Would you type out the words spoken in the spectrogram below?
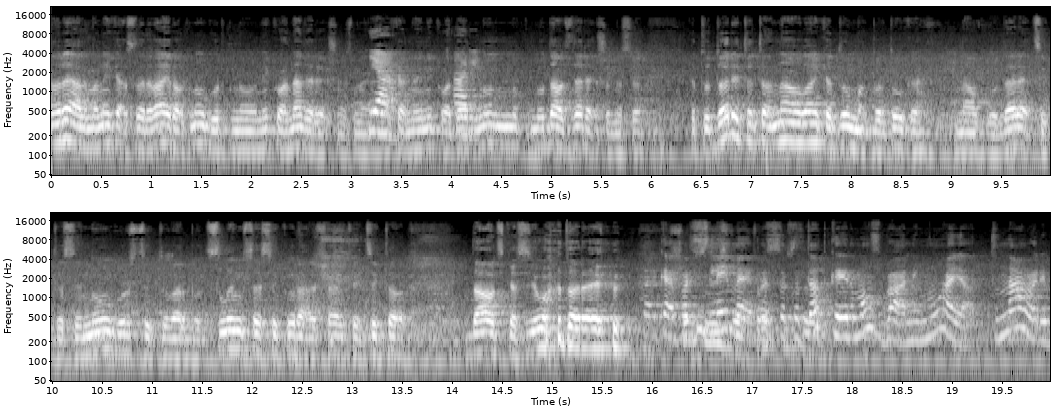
nu, reāli man liekas, ka ar vairāk nogurt no nu, neko nedarīšanas. Ne, Jā, nekā, nu, neko dar, nu, nu, nu, daudz darīšanas. Jo, kad tu dari, tad tev nav laika domāt par to, ka nav ko darīt, cik tas ir nogurs, cik tu vari būt slims, esi kurā šeit, cik tev daudz kas jādara. Tā kā par slimību es saku, tad, kad ir mazbērni mājā, tu nevari,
